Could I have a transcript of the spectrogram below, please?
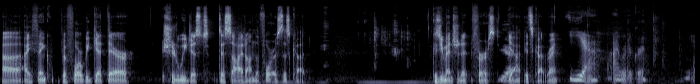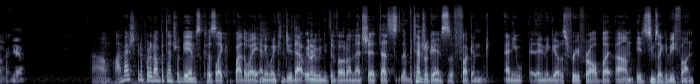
Uh, I think before we get there, should we just decide on the forest is cut? Because you mentioned it first. Yeah. Yeah. it's cut, right? Yeah, I would agree. okay yeah. Um, I'm actually gonna put it on potential games because, like, by the way, anyone can do that. We don't even need to vote on that shit. That's the potential games is a fucking any anything goes free for all. But um, it seems like it'd be fun.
